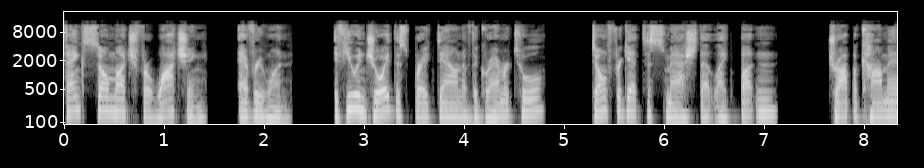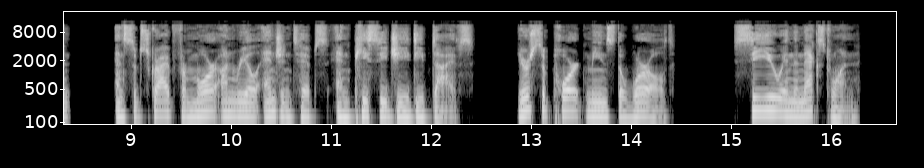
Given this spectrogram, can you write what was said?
Thanks so much for watching, everyone. If you enjoyed this breakdown of the grammar tool, don't forget to smash that like button, drop a comment, and subscribe for more Unreal Engine tips and PCG deep dives. Your support means the world. See you in the next one.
